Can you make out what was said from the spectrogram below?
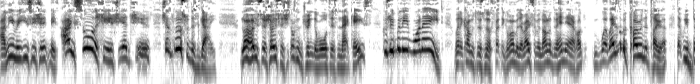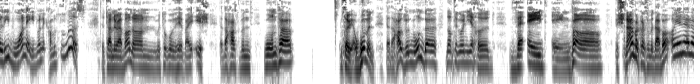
Ani reisi shenit I saw that she she had she, she has nurse with this guy. She doesn't drink the waters in that case. Because we believe one aid when it comes to Snusfet, the Gemara, the Reisim, and of the Echad. Where's the Makor in the Torah that we believe one aid when it comes to this? The Tana Rabbanon, we're talking over here by Ish, that the husband warned her, sorry, a woman, that the husband warned her not to go in Yechud, the aid ain ba B'shnayim akasim medabo, oh, oyen ela.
